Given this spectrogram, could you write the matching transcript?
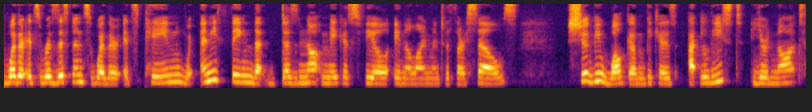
whether it's resistance, whether it's pain, anything that does not make us feel in alignment with ourselves should be welcome because at least you're not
